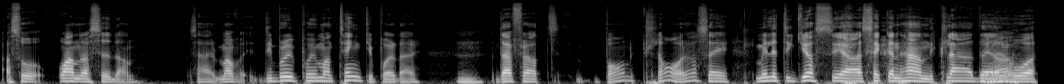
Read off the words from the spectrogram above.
alltså å andra sidan, så här, man, det beror ju på hur man tänker på det där. Mm. Därför att barn klarar sig med lite gössiga second hand-kläder Ja. och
